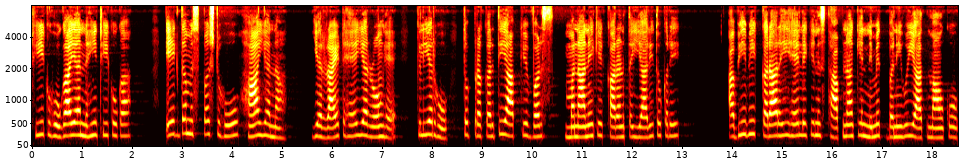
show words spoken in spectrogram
ठीक होगा या नहीं ठीक होगा? एकदम स्पष्ट हो हाँ या ना? यह राइट है या रॉन्ग है? क्लियर हो तो प्रकृति आपके वर्ष मनाने के कारण तैयारी तो करे। अभी भी करा रही है, लेकिन स्थापना के निमित्त बनी हुई आत्माओं को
